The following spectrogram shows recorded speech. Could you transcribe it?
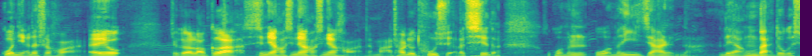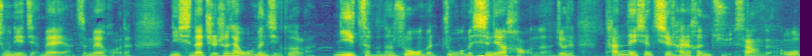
过年的时候啊，哎呦，这个老哥啊，新年好，新年好，新年好啊！这马超就吐血了，气的，我们我们一家人呐，两百多个兄弟姐妹呀、姊妹伙的，你现在只剩下我们几个了，你怎么能说我们祝我们新年好呢？就是他内心其实还是很沮丧的。我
